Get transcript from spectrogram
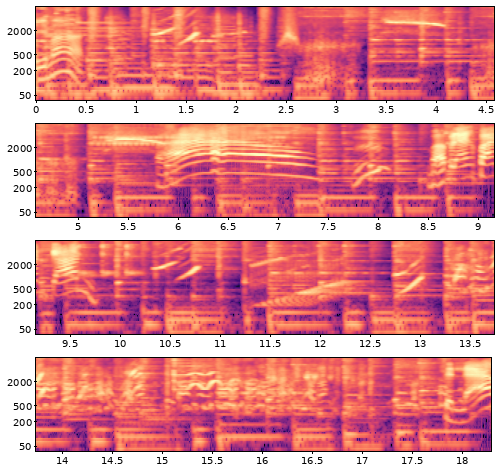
ดีมาก ว้าวอืมมาแปลงฟันกัน เสร็จแล้ว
